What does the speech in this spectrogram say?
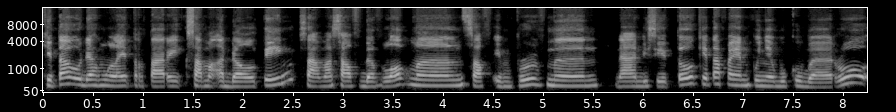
kita udah mulai tertarik sama adulting, sama self development, self improvement. Nah, di situ kita pengen punya buku baru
